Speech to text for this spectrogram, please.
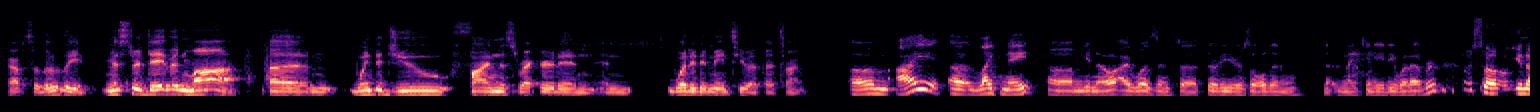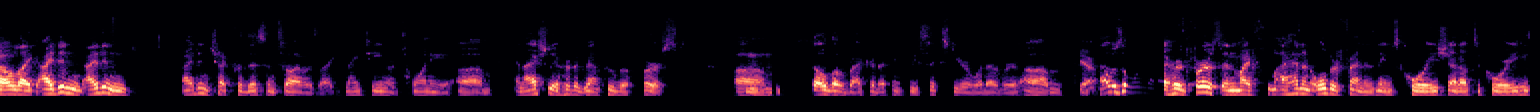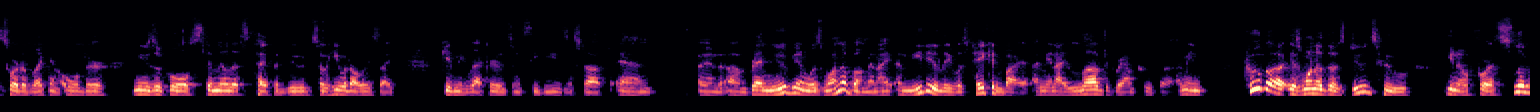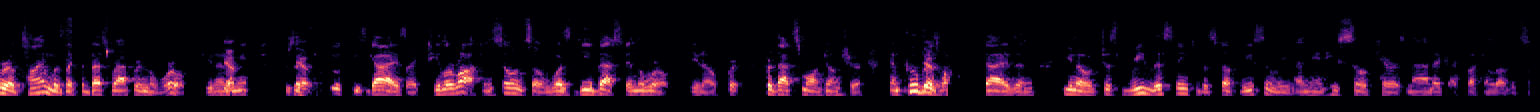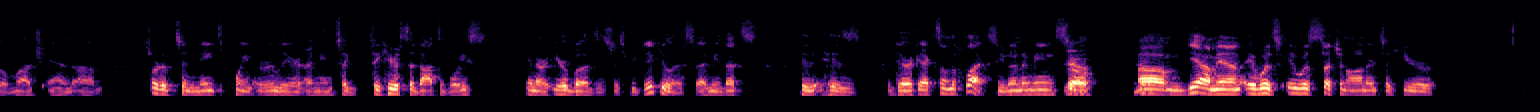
Absolutely. Mr. David Ma, um, when did you find this record and, and what did it mean to you at that time? Um, I uh, like Nate. Um, you know, I wasn't uh, 30 years old in 1980, whatever. So you know, like I didn't, I didn't, I didn't check for this until I was like 19 or 20. Um, and I actually heard of Grand Puba first. Um, Solo record, I think 360 or whatever. Um, Yeah. that was the one that I heard first. And my, I had an older friend. His name's Corey. Shout out to Corey. He's sort of like an older musical stimulus type of dude. So he would always like give me records and CDs and stuff. And and um, Brand Nubian was one of them, and I immediately was taken by it. I mean, I loved Grand Puba. I mean, Puba is one of those dudes who, you know, for a sliver of time was like the best rapper in the world. You know what Yep. I mean? There's Yep. a few of these guys like T La Rock and so and so was the best in the world. You know, for for that small juncture. And Puba Yep. is one of those guys, and you know, just re-listening to the stuff recently. I mean, he's so charismatic. I fucking love it so much. And um, sort of to Nate's point earlier, I mean, to to hear Sadat's voice in our earbuds is just ridiculous. I mean, that's his, his Derek X on the flex. You know what I mean? So, Yeah. Yeah. um, yeah, man, it was it was such an honor to hear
